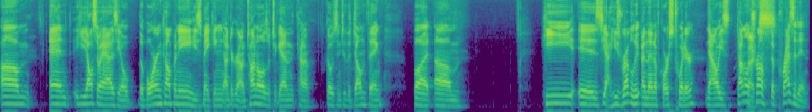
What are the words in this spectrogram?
Um, and he also has, you know, the Boring Company. He's making underground tunnels, which again kind of goes into the dumb thing. But um, he is, yeah, he's revolu And then, of course, Twitter. Now he's Donald X. Trump, the president,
